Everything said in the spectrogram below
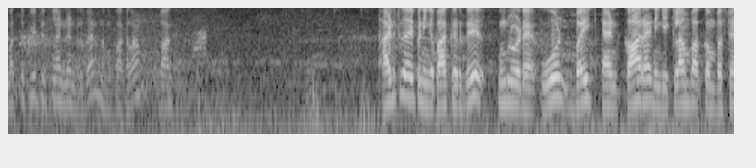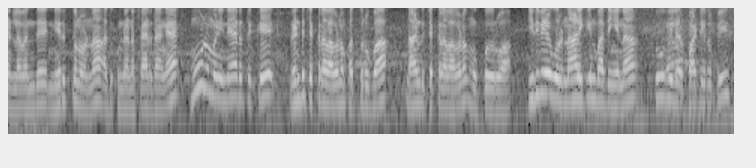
மற்ற ஃபியூச்சர்ஸ்லாம் என்னன்றதை நம்ம பார்க்கலாம். வாங்க. அடுத்ததாக இப்போ நீங்கள் பார்க்குறது உங்களோட ஓன் பைக் அண்ட் காரை நீங்கள் கிளாம்பாக்கம் பஸ் ஸ்டாண்டில் வந்து நிறுத்தணும்னா அதுக்குண்டான ஃபேர் தாங்க. மூணு மணி நேரத்துக்கு ரெண்டு சக்கர வாகனம் பத்து ரூபா நான்கு சக்கர வாகனம் முப்பது ரூபா. இதுவே ஒரு நாளைக்குன்னு பார்த்தீங்கன்னா two wheeler forty rupees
